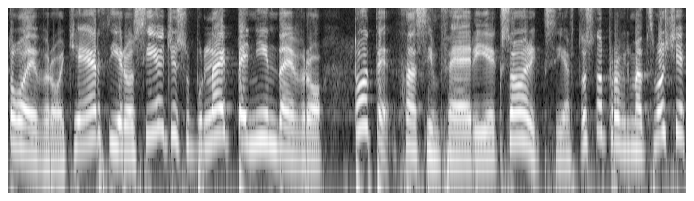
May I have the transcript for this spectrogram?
100 ευρώ και έρθει η Ρωσία και σου πουλάει 50 ευρώ τότε θα συμφέρει η εξόριξη. Αυτός είναι ο προβληματισμός και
